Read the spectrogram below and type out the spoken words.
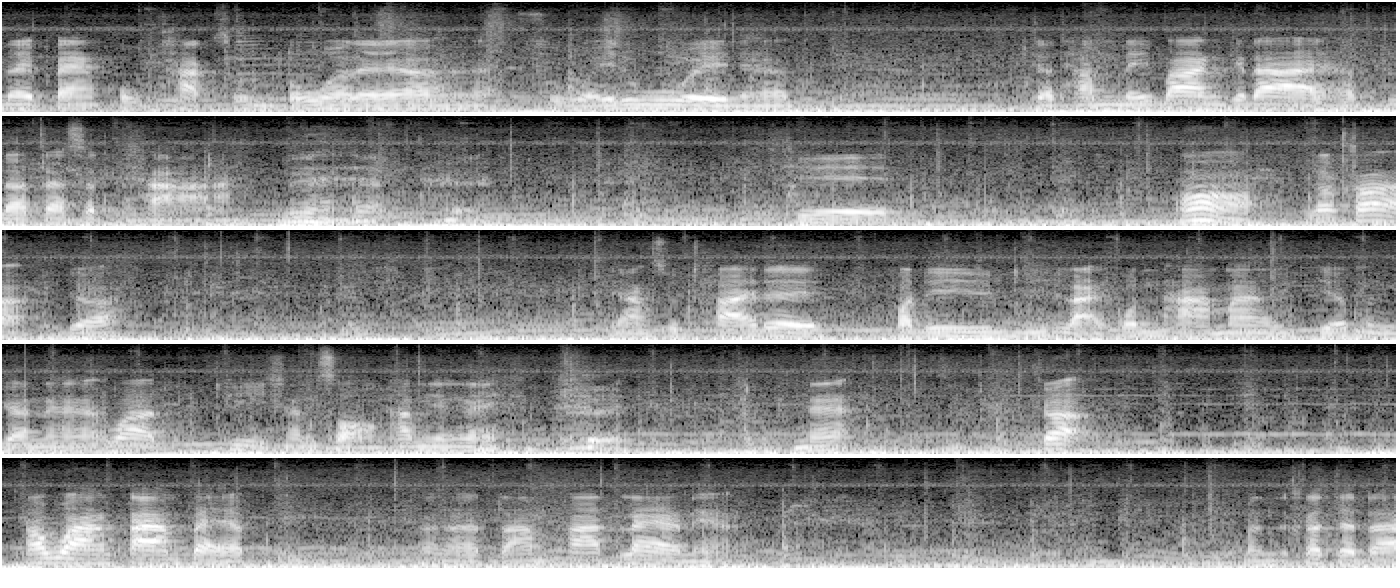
ได้แปลงปลูกผักส่วนตัวแล้วนะฮะสวยด้วยนะครับ จะทำในบ้านก็ได้ครับ แล้วแต่ศรัทธา เคอ๋อแล้วก็เดี๋ยว อย่างสุดท้ายเลย พอดีมีหลายคนถามมาเยอะเหมือนกันนะฮะ ว่าพี่ชั้นสองทำยังไง นะก็ถ้าวางตามแบบตามพาร์ทแรกเนี่ย มันก็จะได้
